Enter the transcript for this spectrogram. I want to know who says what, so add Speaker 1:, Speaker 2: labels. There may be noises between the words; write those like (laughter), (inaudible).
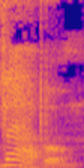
Speaker 1: Werbung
